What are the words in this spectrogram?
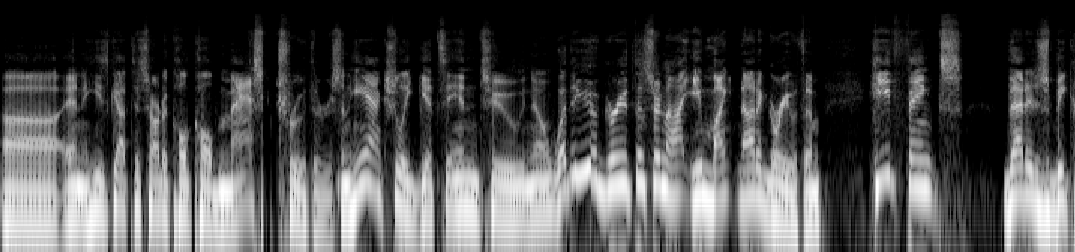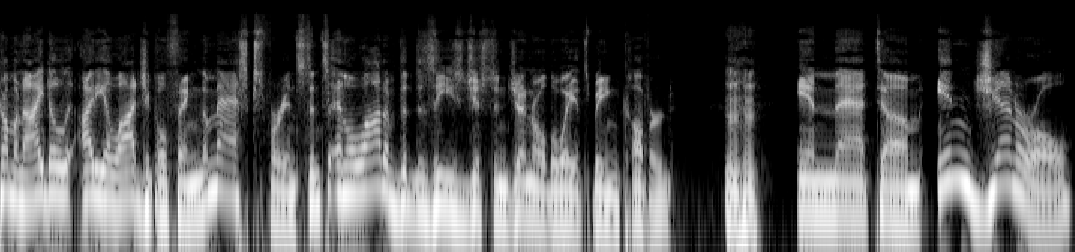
Uh, and he's got this article called Mask Truthers. And he actually gets into, you know, whether you agree with this or not, you might not agree with him. He thinks that it has become an idol- ideological thing, the masks, for instance, and a lot of the disease just in general, the way it's being covered. In that, um, in general,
